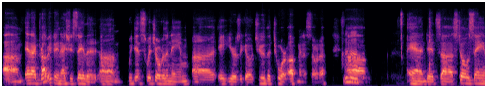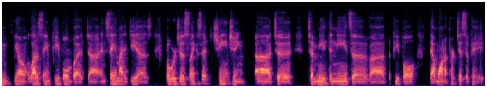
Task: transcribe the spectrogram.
Um, and I probably didn't actually say that um, we did switch over the name uh, eight years ago to the tour of Minnesota. Uh-huh. Um, and it's uh, still the same, you know, a lot of same people, but uh, and same ideas. But we're just, like I said, changing uh, to to meet the needs of uh, the people that want to participate.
